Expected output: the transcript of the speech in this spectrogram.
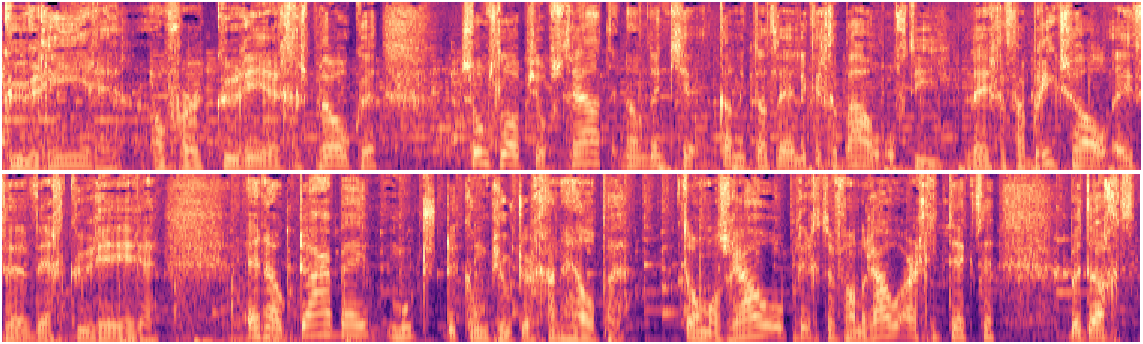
Cureren. Over cureren gesproken... Soms loop je op straat en dan denk je... kan ik dat lelijke gebouw of die lege fabriekshal even wegcureren? En ook daarbij moet de computer gaan helpen. Thomas Rauw, oprichter van Rauw Architecten, bedacht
